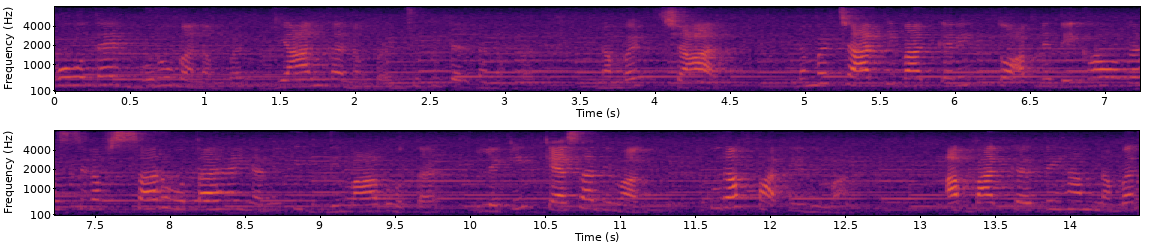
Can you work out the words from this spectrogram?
वो होता है गुरु का नंबर, ज्ञान का नंबर, जुपिटर का नंबर। नंबर चार नंबर चार की बात करें तो आपने देखा होगा, सिर्फ़ सर होता है, यानी कि दिमाग होता है। लेकिन कैसा दिमाग? पूरा फाती दिमाग। अब बात करते हैं हम नंबर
